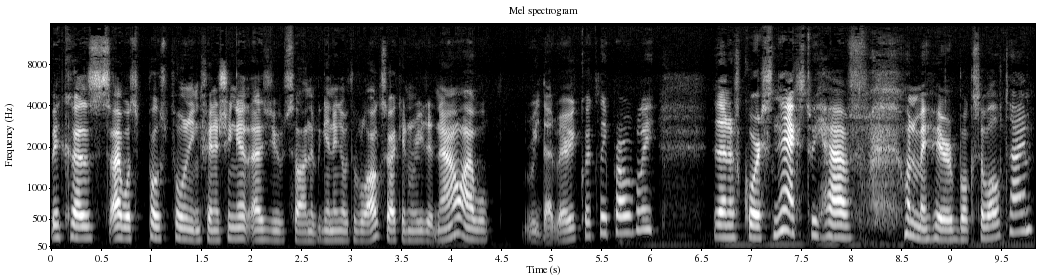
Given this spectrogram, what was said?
Because I was postponing finishing it, as you saw in the beginning of the vlog, so I can read it now. I will read that very quickly, probably. Then, of course, next we have one of my favorite books of all time.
